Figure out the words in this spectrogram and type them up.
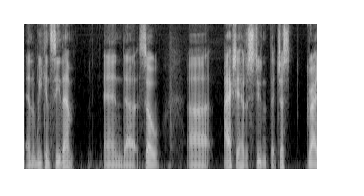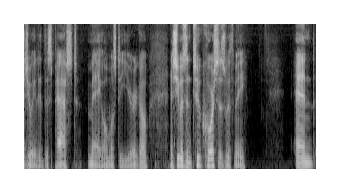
and we can see them. And uh, so, uh, I actually had a student that just graduated this past May, almost a year ago, and she was in two courses with me, and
